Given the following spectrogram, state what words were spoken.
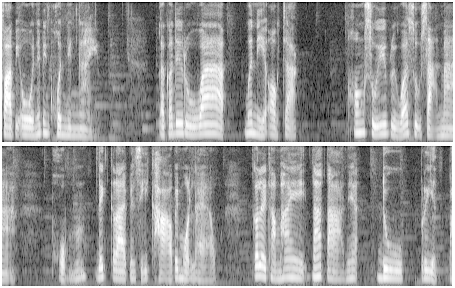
ฟาบิโอเนี่ยเป็นคนยังไง แล้วก็ได้รู้ว่าเมื่อหนีออกจากฮวงซุ้ยหรือว่าสุสานมา ผมได้กลายเป็นสีขาวไปหมดแล้ว ก็เลยทำให้หน้าตาเนี่ยดูเปลี่ยนไป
